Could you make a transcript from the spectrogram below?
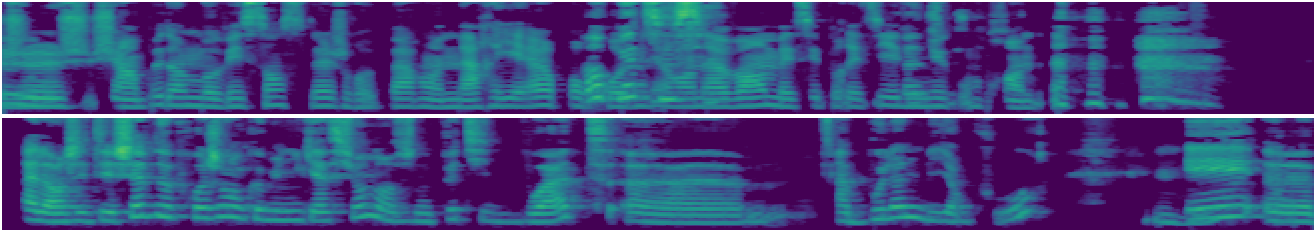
je, je, suis un peu dans le mauvais sens. Là, je repars en arrière pour oh, revenir en avant, mais c'est pour essayer de mieux comprendre. Alors, j'étais chef de projet en communication dans une petite boîte euh, à Boulogne-Billancourt. Mmh Et euh,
